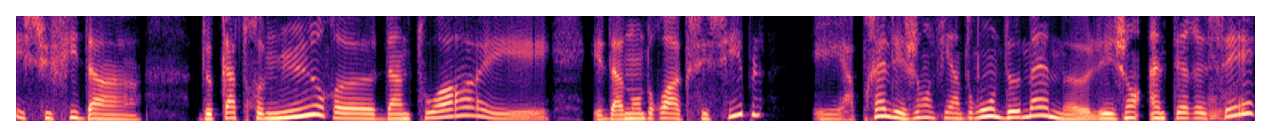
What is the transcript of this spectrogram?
Il suffit d'un, de quatre murs, euh, d'un toit et, et d'un endroit accessible. Et après, les gens viendront d'eux-mêmes. Euh, Les gens intéressés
